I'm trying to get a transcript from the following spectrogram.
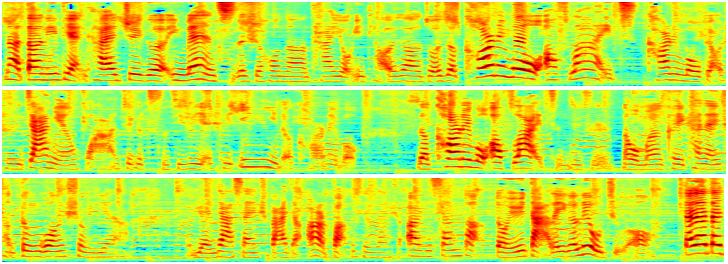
那当你点开这个 events 的时候呢，它有一条叫做 The Carnival of Light。Carnival 表示是嘉年华，这个词其实也是音译的 Carnival。The Carnival of Light 就是，那我们可以看见一场灯光盛宴啊。原价三十八点二磅，现在是二十三磅，等于打了一个六折哦。大家在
